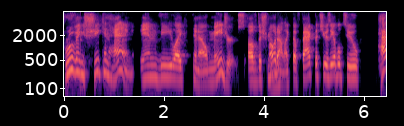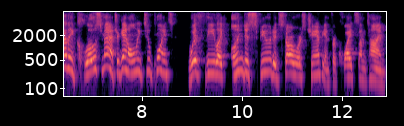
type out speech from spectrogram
proving she can hang in the like, you know, majors of the Schmoedown. Mm-hmm. Like the fact that she was able to have a close match, again, only two points with the like undisputed Star Wars champion for quite some time.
